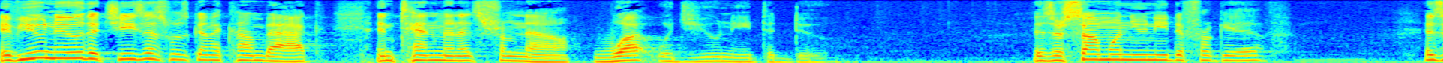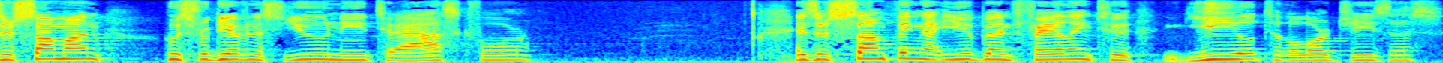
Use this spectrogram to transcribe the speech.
If you knew that Jesus was going to come back in 10 minutes from now, what would you need to do? Is there someone you need to forgive? Is there someone whose forgiveness you need to ask for? Is there something that you've been failing to yield to the Lord Jesus?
